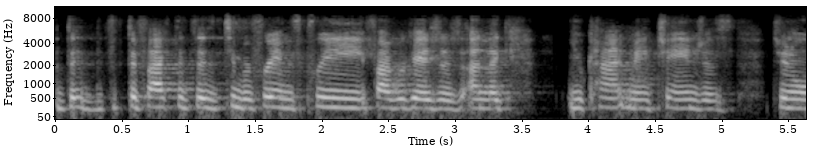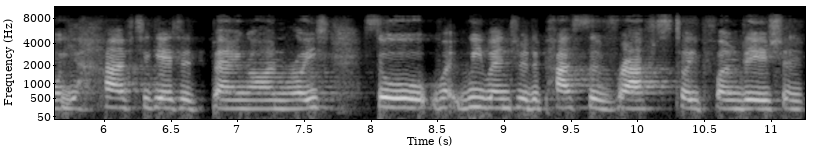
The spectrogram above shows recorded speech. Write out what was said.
the the fact that the timber frame is prefabricated and like you can't make changes. You know you have to get it bang on right? So we went with a passive raft type foundation,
